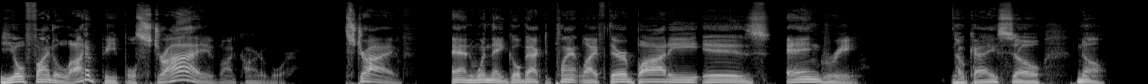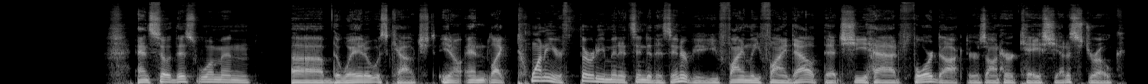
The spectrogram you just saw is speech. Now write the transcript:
you'll find a lot of people strive on carnivore. Strive. And when they go back to plant life, their body is angry. Okay, so no. And so this woman, uh, the way it was couched, you know, and like 20 or 30 minutes into this interview, you finally find out that she had four doctors on her case. She had a stroke.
